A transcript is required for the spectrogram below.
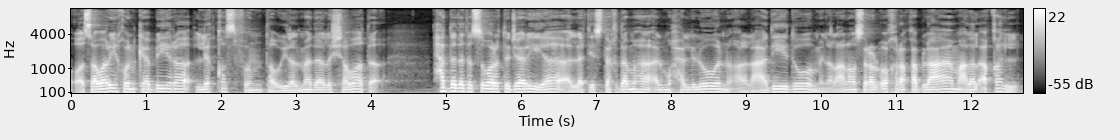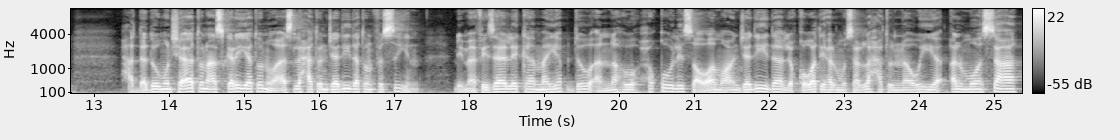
وصواريخ كبيرة لقصف طويل المدى للشواطئ. حددت الصور التجارية التي استخدمها المحللون العديد من العناصر الأخرى قبل عام على الأقل. حددوا منشآت عسكرية وأسلحة جديدة في الصين بما في ذلك ما يبدو أنه حقول صوامع جديدة لقوتها المسلحة النووية الموسعة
